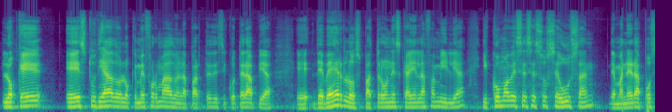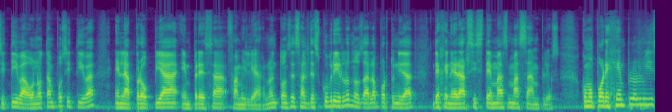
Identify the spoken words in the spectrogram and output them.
lo que he estudiado, lo que me he formado en la parte de psicoterapia, eh, de ver los patrones que hay en la familia y cómo a veces esos se usan de manera positiva o no tan positiva en la propia empresa familiar. ¿no? Entonces, al descubrirlos, nos da la oportunidad de generar sistemas más amplios. Como por ejemplo, Luis,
